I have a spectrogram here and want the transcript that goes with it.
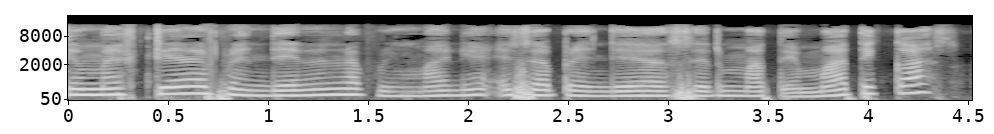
que más quiero aprender en la primaria es aprender a hacer matemáticas,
